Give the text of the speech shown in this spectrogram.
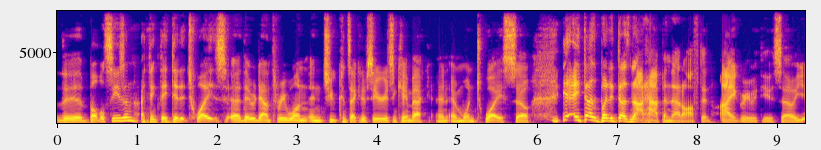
the bubble season? I think they did it twice. Uh, they were down three one in two consecutive series and came back and, and won twice. So yeah, it does, but it does not happen that often. I agree with you. So you,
